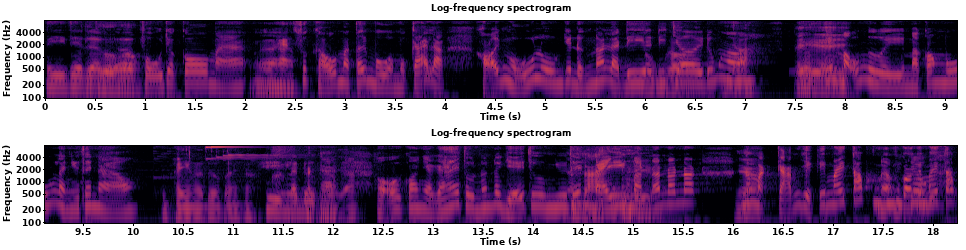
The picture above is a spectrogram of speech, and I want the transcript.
thì, thì, thương ờ, phụ cho cô mà Ừ. Ờ, hàng xuất khẩu mà tới mùa một cái là khỏi ngủ luôn chứ đừng nói là đi Đúng đi rồi. chơi đúng không? Dạ. Rồi cái mẫu người mà con muốn là như thế nào hiền là được rồi. Con hiền là được hả? Dạ. Trời ơi con nhà gái tôi nó nó dễ thương như Nhà thế này mà hiền. nó nó nó nó Nha. mặc cảm về cái mái tóc nè. Ông coi cái mái tóc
